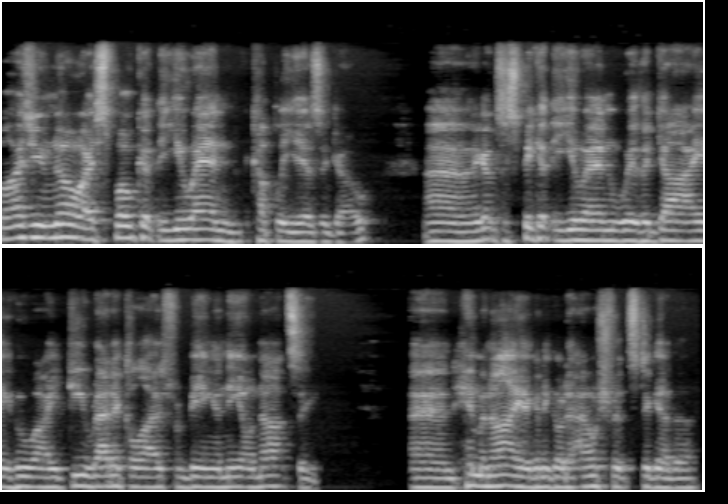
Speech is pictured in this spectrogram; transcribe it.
Well, as you know, I spoke at the UN a couple of years ago. Uh, I got to speak at the UN with a guy who I de-radicalized from being a neo-Nazi and him and I are going to go to Auschwitz together,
